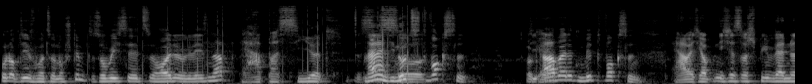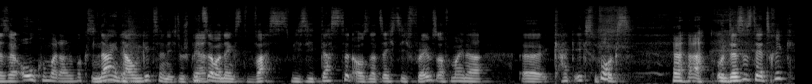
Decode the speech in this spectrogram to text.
Und ob die Information noch stimmt, so wie ich sie jetzt heute gelesen habe. Ja, passiert. Das Nein, nein, die so- nutzt Voxel. Die Okay. arbeitet mit Voxeln. Ja, aber ich glaube nicht, dass wir spielen werden, dass er, oh, guck mal, da ein Voxel. Nein, darum geht's ja nicht. Du spielst Ja. aber und denkst, was, wie sieht das denn aus? 160 Frames auf meiner äh, Kack-Xbox. und das ist der Trick.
